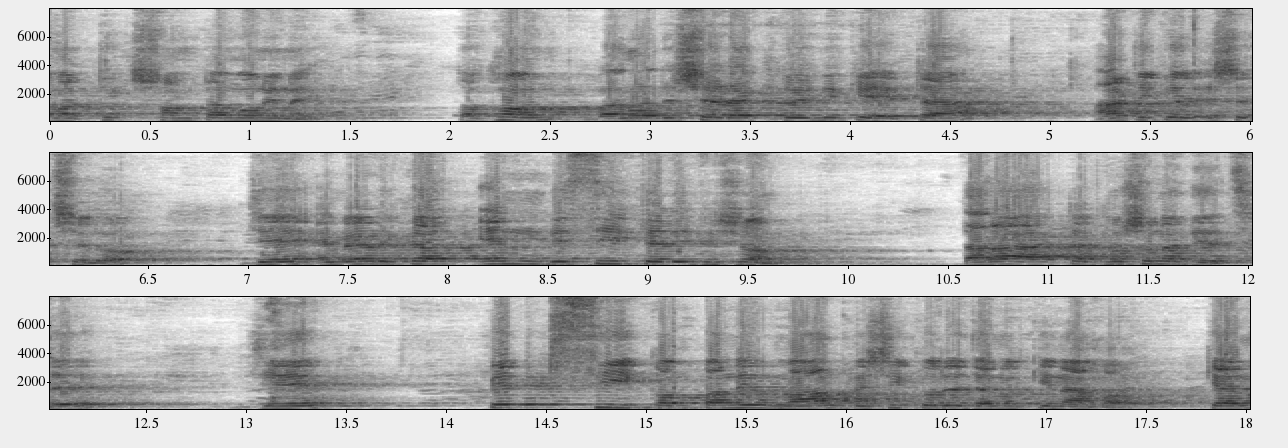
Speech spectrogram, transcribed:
আমার ঠিক সনটা মনে নাই। তখন বাংলাদেশের এক দৈনিকে একটা আর্টিকেল এসেছিল যে আমেরিকার এনবিসি টেলিভিশন তারা একটা ঘোষণা দিয়েছে যে পেপসি কোম্পানির মাল বেশি করে যেন কিনা হয়। কেন?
